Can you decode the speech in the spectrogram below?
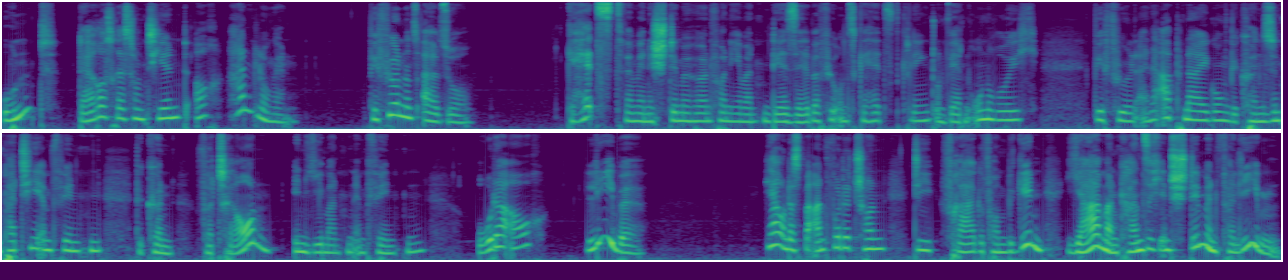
und daraus resultierend auch Handlungen. Wir fühlen uns also gehetzt, wenn wir eine Stimme hören von jemandem, der selber für uns gehetzt klingt und werden unruhig. Wir fühlen eine Abneigung, wir können Sympathie empfinden, wir können Vertrauen in jemanden empfinden oder auch Liebe. Ja, und das beantwortet schon die Frage vom Beginn. Ja, man kann sich in Stimmen verlieben,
